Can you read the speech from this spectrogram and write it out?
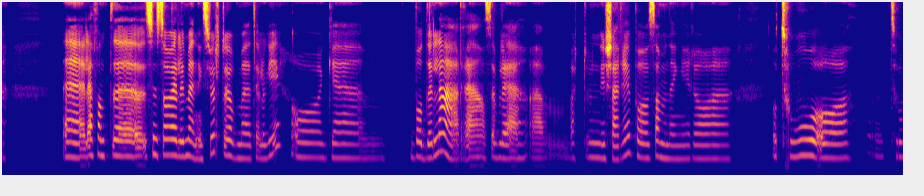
eh, Eller jeg fant eh, syntes det var veldig meningsfullt å jobbe med teologi, og eh, både lære Altså jeg ble Jeg har vært nysgjerrig på sammenhenger og, og tro og tro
